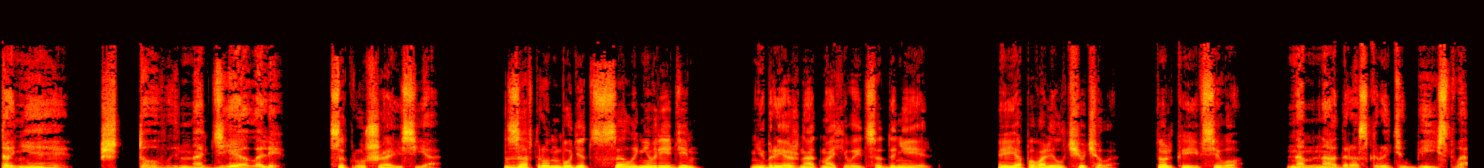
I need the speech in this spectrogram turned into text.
«Даниэль, что вы наделали?» — сокрушаюсь я. «Завтра он будет цел и невредим», — небрежно отмахивается Даниэль. «Я повалил чучело, только и всего». «Нам надо раскрыть убийство,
